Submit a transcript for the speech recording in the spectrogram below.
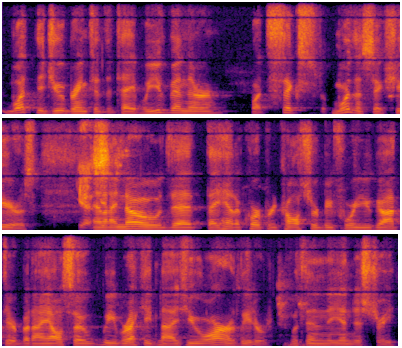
What did you bring to the table? You've been there what six more than six years. Yes. And I know that they had a corporate culture before you got there, but I also we recognize you are a leader within the industry.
